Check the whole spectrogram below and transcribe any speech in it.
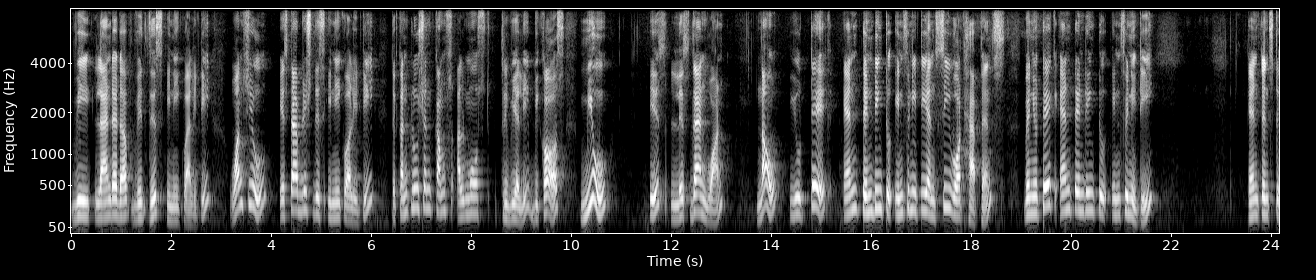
we landed up with this inequality. Once you establish this inequality, the conclusion comes almost trivially because mu is less than 1. Now, you take n tending to infinity and see what happens. When you take n tending to infinity, n tends to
